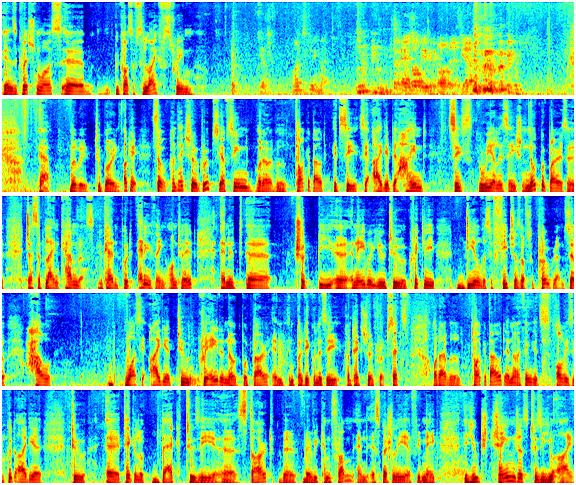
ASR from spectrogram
Yeah, the question was uh, because of the live stream. Yeah. Well, doing that. Okay, it's not being recorded, yeah. Yeah, will be too boring. Okay, so contextual groups, you have seen what I will talk about. It's the, the idea behind this realization. Notebook bar is a, just a blank canvas. You can put anything onto it, and it uh, should be uh, enable you to quickly deal with the features of the program. So how was the idea to create a notebook bar and in particular the contextual groups. That's what I will talk about and I think it's always a good idea to uh, take a look back to the uh, start where, where we come from and especially if we make huge changes to the UI.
